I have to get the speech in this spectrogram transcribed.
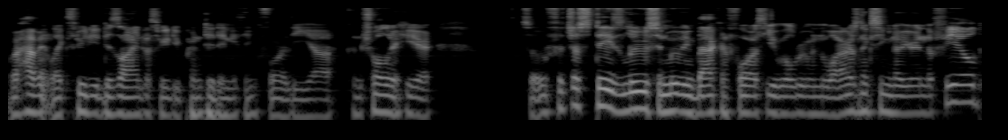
or haven't like 3D designed or 3D printed anything for the uh, controller here, so if it just stays loose and moving back and forth, you will ruin the wires. Next thing you know, you're in the field,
